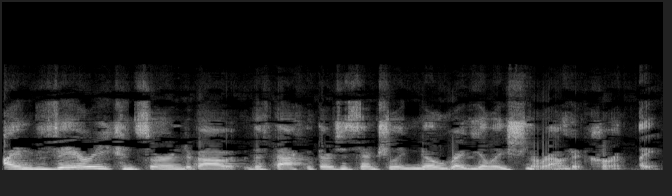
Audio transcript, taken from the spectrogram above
I'm very concerned about the fact that there's essentially no regulation around it currently.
